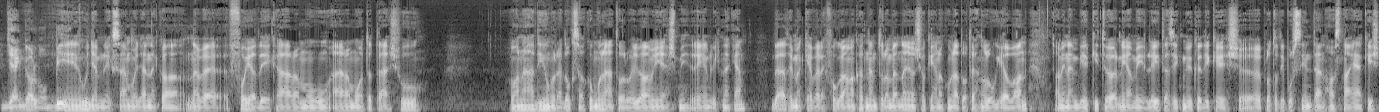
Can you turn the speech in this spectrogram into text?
gyenge a lobby? Én úgy emlékszem, hogy ennek a neve folyadék áramú, áramoltatású vanádium redox akkumulátor, vagy valami ilyesmi rémlik nekem. De lehet, hogy megkeverek fogalmakat, nem tudom, mert nagyon sok ilyen akkumulátor technológia van, ami nem bír kitörni, ami létezik, működik, és prototípus szinten használják is,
